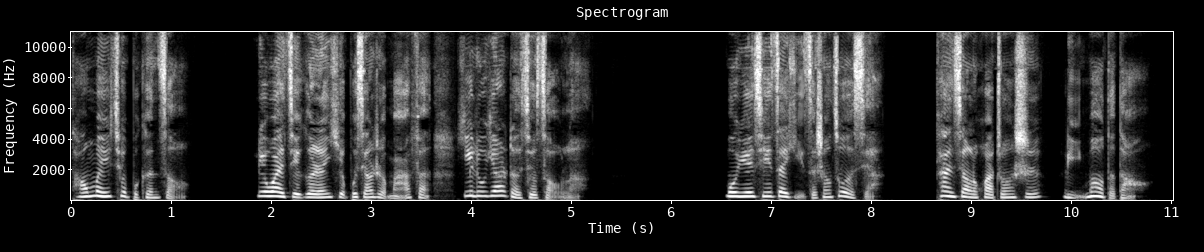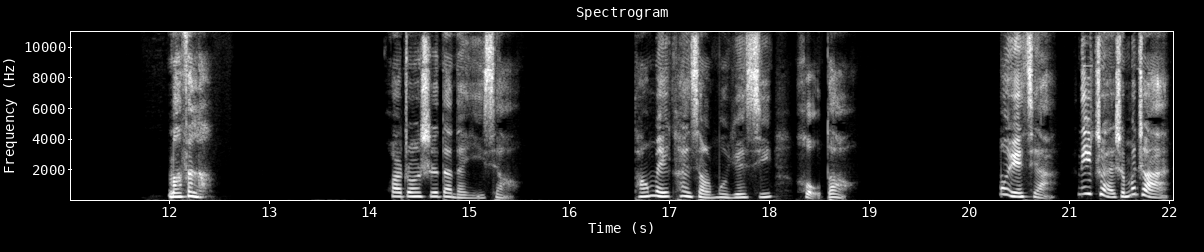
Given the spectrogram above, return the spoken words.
唐梅却不肯走，另外几个人也不想惹麻烦，一溜烟的就走了。莫云熙在椅子上坐下，看向了化妆师，礼貌的道：“麻烦了。”化妆师淡淡一笑。唐梅看向了莫云熙，吼道：“莫云熙啊，你拽什么拽？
